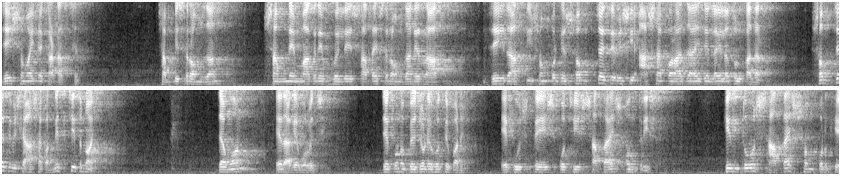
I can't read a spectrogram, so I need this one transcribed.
যেই সময়টা কাটাচ্ছেন, ছাব্বিশ রমজান সামনে মাগরেব হইলে সাতাইশ রমজানের রাত। যেই রাতটি সম্পর্কে সবচাইতে বেশি আশা করা যায় যে লাইলাতুল কাদার। সবচাইতে বেশি আশা করা, নিশ্চিত নয়। যেমন এর আগে বলেছি, যে কোনো বেজোড়ে হতে পারে, একুশ, তেইশ, পঁচিশ, সাতাইশ, উনত্রিশ। কিন্তু সাতাইশ সম্পর্কে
